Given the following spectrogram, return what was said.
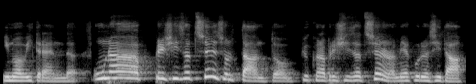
i nuovi trend. Una precisazione soltanto, più che una precisazione, una mia curiosità.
